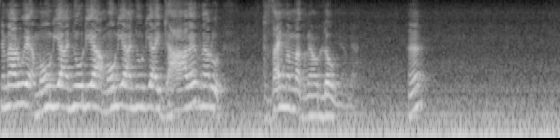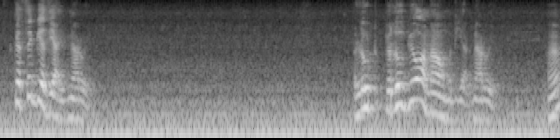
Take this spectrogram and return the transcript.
ခင်ဗျားတို့ရဲ့အမုန်းတရားအညှိုးတရားအမုန်းတရားအညှိုးတရားအဲ့ဒါပဲခင်ဗျားတို့ဒီဇိုင်းမမတ်ခင်ဗျားတို့လုပ်နေဗျာ ဟမ်ကဲစိတ်ပြည့်စရာကြီးခင်ဗျားတို့ဘလူဘလူပြောအမှန်အောင်မသိရခင်ဗျားတို့ဟမ်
